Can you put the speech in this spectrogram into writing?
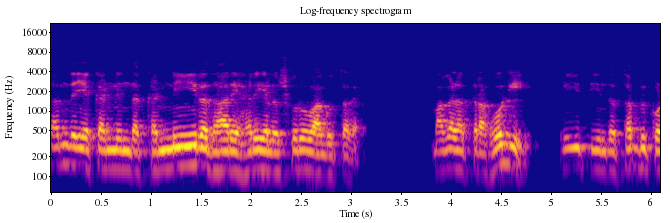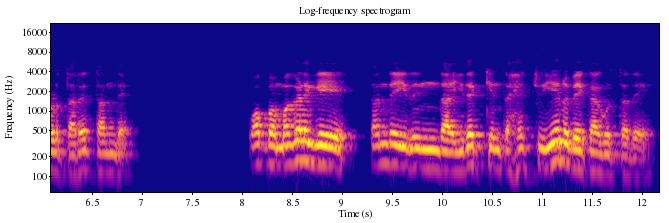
ತಂದೆಯ ಕಣ್ಣಿಂದ ಕಣ್ಣೀರ ಧಾರೆ ಹರಿಯಲು ಶುರುವಾಗುತ್ತದೆ. ಮಗಳ ಹತ್ರ ಹೋಗಿ ಪ್ರೀತಿಯಿಂದ ತಬ್ಬಿಕೊಳ್ತಾರೆ ತಂದೆ. ಒಬ್ಬ ಮಗಳಿಗೆ ತಂದೆಯಿಂದ ಇದಕ್ಕಿಂತ ಹೆಚ್ಚು ಏನು ಬೇಕಾಗುತ್ತದೆ?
